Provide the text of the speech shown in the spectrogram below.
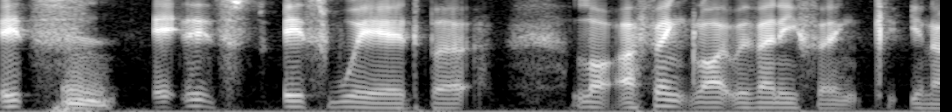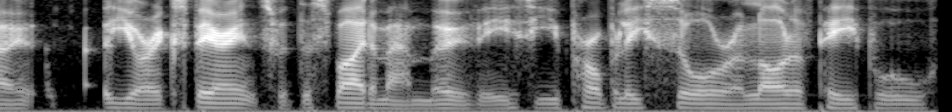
it's mm. it, it's it's weird, but like I think like with anything, you know, your experience with the Spider-Man movies, you probably saw a lot of people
